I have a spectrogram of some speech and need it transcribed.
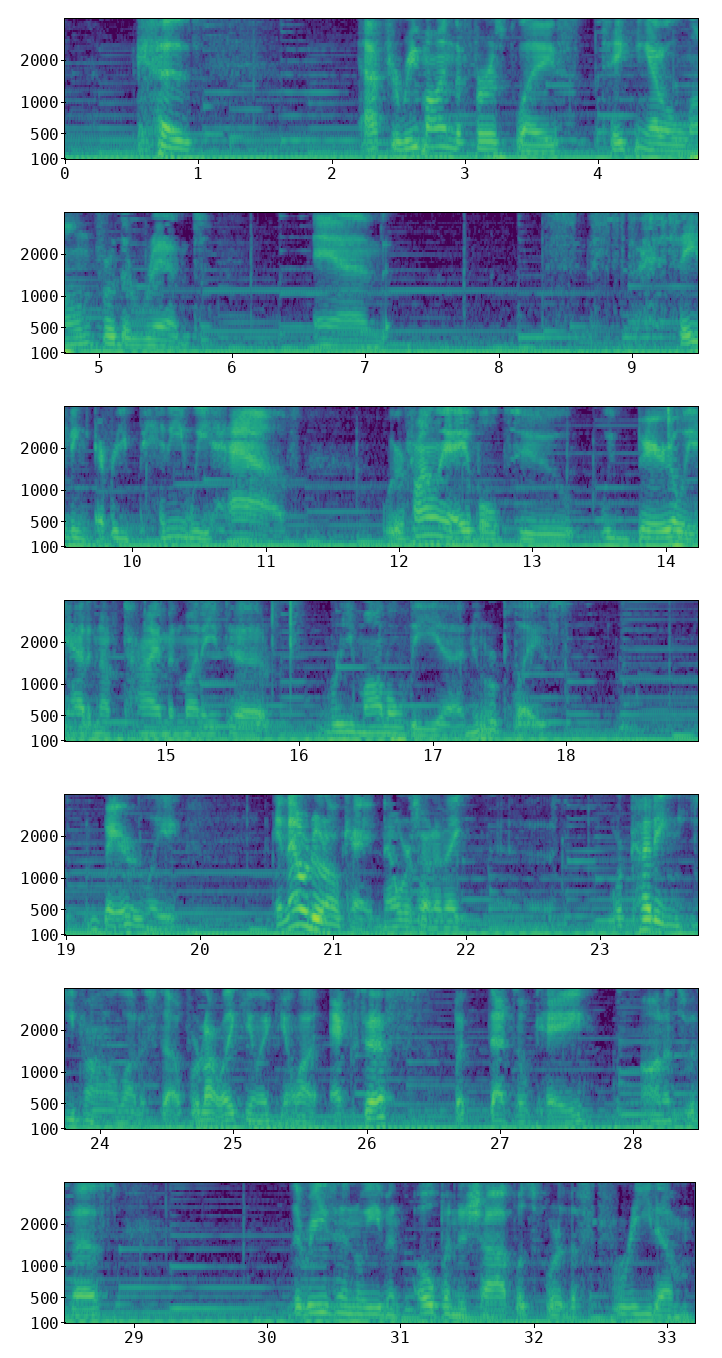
because after remodeling the first place, taking out a loan for the rent, and s- saving every penny we have, we were finally able to. We barely had enough time and money to remodel the uh, newer place. Barely. And now we're doing okay. Now we're starting to make. We're cutting even on a lot of stuff. We're not liking liking a lot of excess, but that's okay. Honest with us. The reason we even opened a shop was for the freedom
